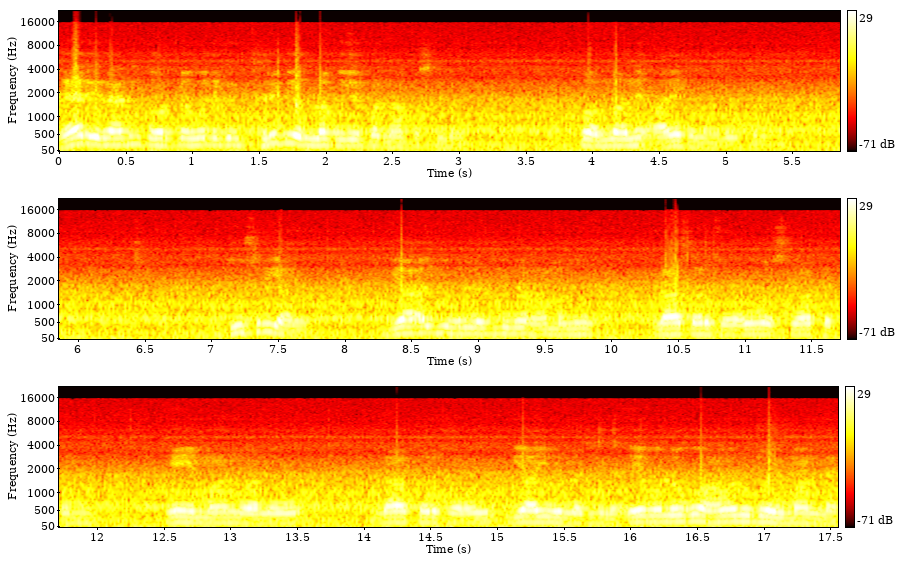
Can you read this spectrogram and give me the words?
गैर इरादी तौर पर वो, लेकिन फिर भी अल्लाह को ये पढ़ना पसंद हो। तो अल्लाह ने आयत नाजिल कर दी। दूसरी आयत, या अयुल्लजीन आमनु, ला तरफ़ू अस्वातकुम, ए ईमान वालो, ला तरफ़ो या लजीन ए वो लोगो, आमनु जो ईमान लाए।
